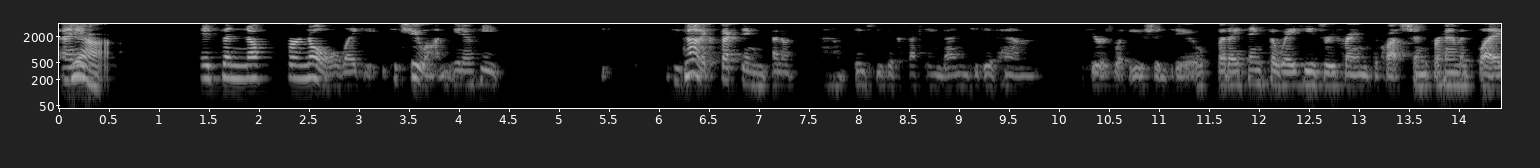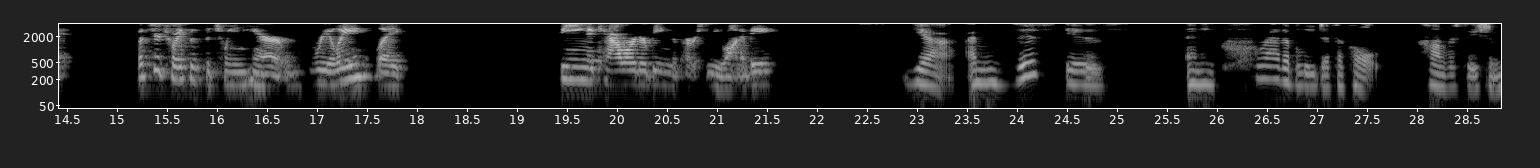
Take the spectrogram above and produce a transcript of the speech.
and yeah. it's it's enough for Noel, like to chew on. You know, he he's not expecting. I don't. I don't think he's expecting Ben to give him. Here's what you should do. But I think the way he's reframed the question for him, it's like, what's your choices between here? Really, like being a coward or being the person you want to be. Yeah, I mean, this is an incredibly difficult conversation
